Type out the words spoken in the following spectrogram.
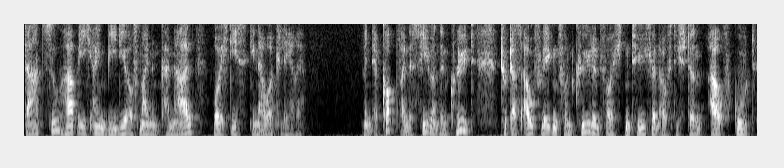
dazu habe ich ein Video auf meinem Kanal, wo ich dies genau erkläre. Wenn der Kopf eines Fiebernden glüht, tut das Auflegen von kühlen, feuchten Tüchern auf die Stirn auch gut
